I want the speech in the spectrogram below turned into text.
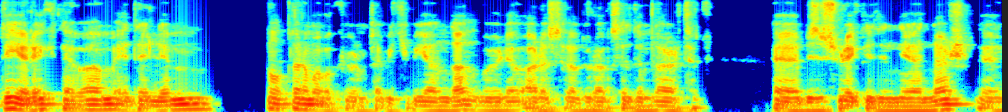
diyerek devam edelim. Notlarıma bakıyorum tabii ki bir yandan böyle ara sıra duraksadığımda artık e, bizi sürekli dinleyenler e,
